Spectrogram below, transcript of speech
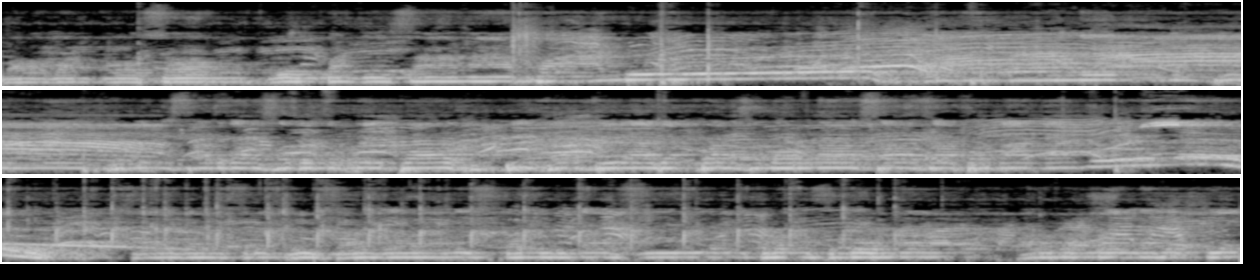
melawan kosong umpan di sana Pandu Manik bisa dengan satu triple pihak bila yang bersempurna saja pertahanan sayang seribu sayang miskomunikasi yang kurang sempurna para pemain dari tim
